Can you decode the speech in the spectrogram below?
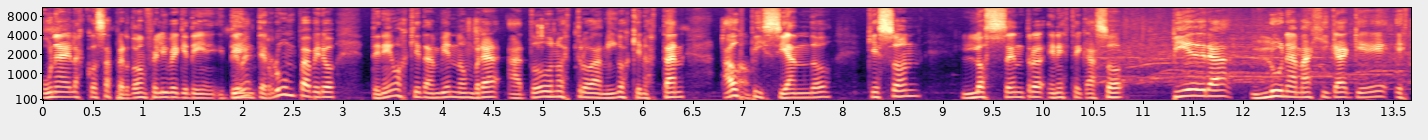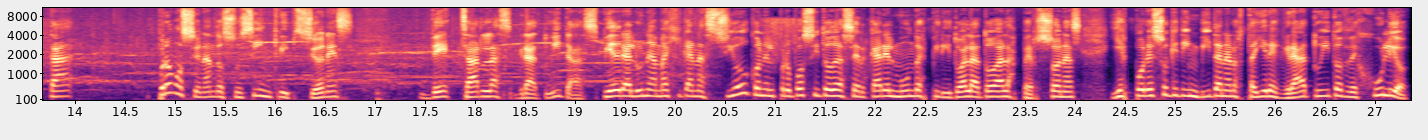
una de las cosas, perdón Felipe que te, interrumpa, pero tenemos que también nombrar a todos nuestros amigos que nos están auspiciando, que son los centros, en este caso Piedra Luna Mágica, que está promocionando sus inscripciones de charlas gratuitas. Piedra Luna Mágica nació con el propósito de acercar el mundo espiritual a todas las personas y es por eso que te invitan a los talleres gratuitos de julio.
